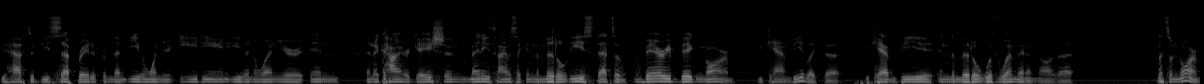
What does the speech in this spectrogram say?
You have to be separated from them, even when you're eating, even when you're in, in a congregation. Many times, like in the Middle East, that's a very big norm. You can't be like that. You can't be in the middle with women and all that. That's a norm.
